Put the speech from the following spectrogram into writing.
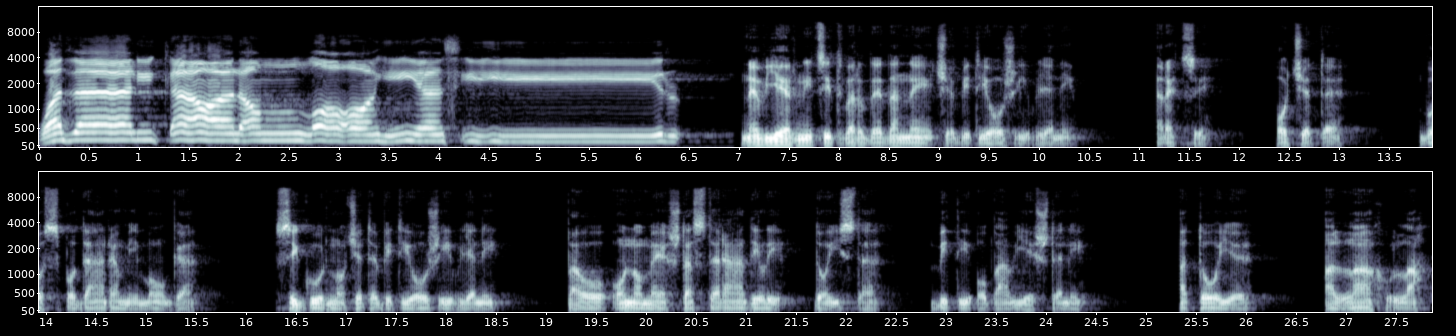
وذلك على الله يسير Nevjernici tvrde da neće biti oživljeni. Reci, hoćete, gospodara mi moga, sigurno ćete biti oživljeni, pa o onome šta ste radili doista biti obavješteni, a to je Allahu lahko.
